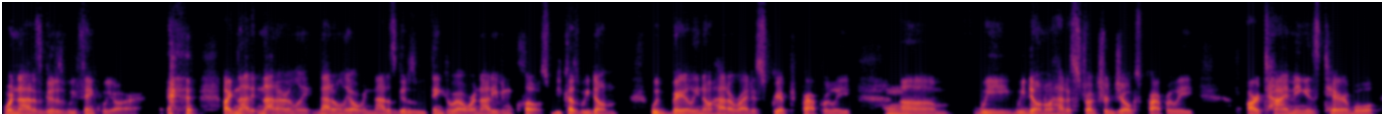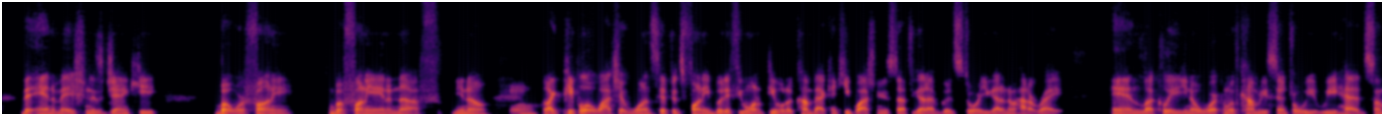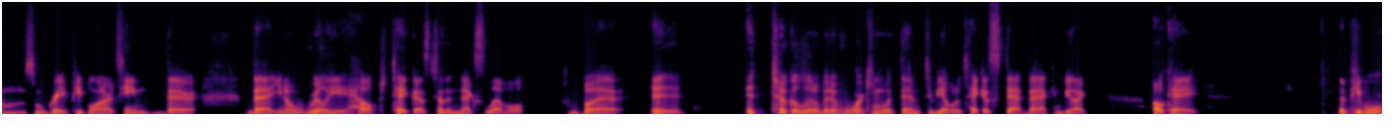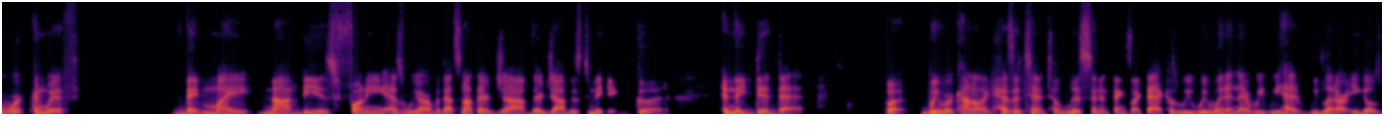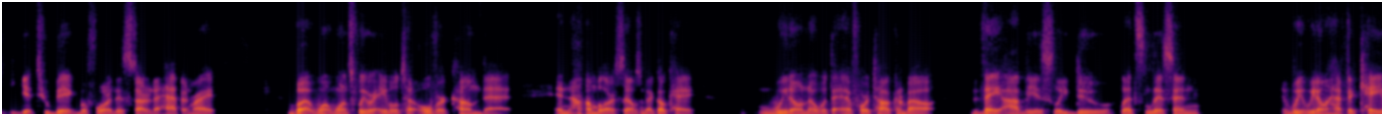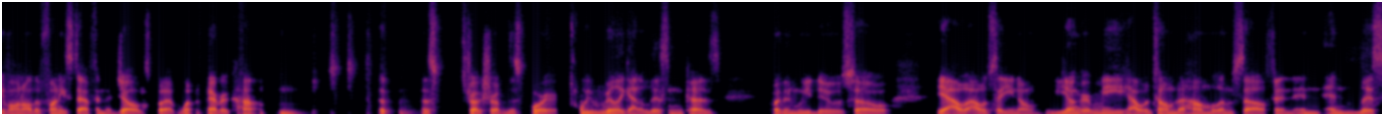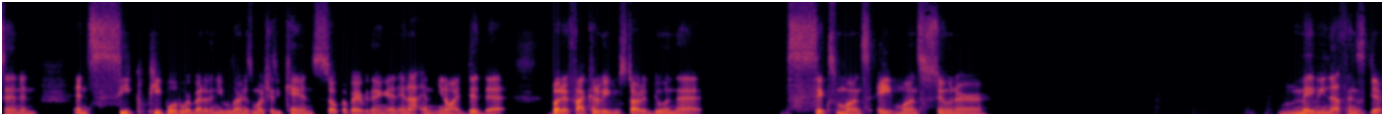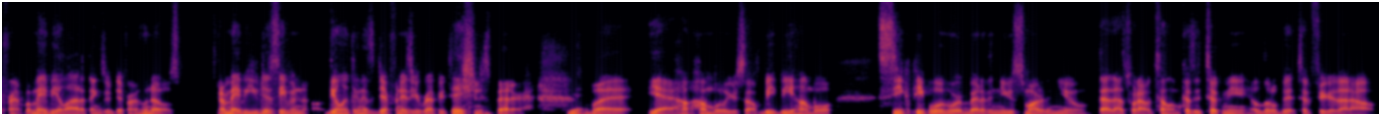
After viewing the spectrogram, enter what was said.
we're not as good as we think we are. like not not only not only are we not as good as we think we are, we're not even close because we don't we barely know how to write a script properly. Mm. Um, we we don't know how to structure jokes properly. Our timing is terrible. The animation is janky, but we're funny. But funny ain't enough, you know. Mm. Like people will watch it once if it's funny, but if you want people to come back and keep watching your stuff, you got to have a good story. You got to know how to write. And luckily, you know, working with Comedy Central, we we had some some great people on our team there that you know really helped take us to the next level. But it it took a little bit of working with them to be able to take a step back and be like, okay, the people we're working with, they might not be as funny as we are, but that's not their job. Their job is to make it good. And they did that. But we were kind of like hesitant to listen and things like that because we we went in there, we we had we let our egos get too big before this started to happen, right? But once we were able to overcome that and humble ourselves and be like, okay, we don't know what the F we're talking about. They obviously do. Let's listen we, we don't have to cave on all the funny stuff and the jokes, but whenever it comes to the structure of the sport, we really got to listen because more than we do. So, yeah, I, w- I would say, you know, younger me, I would tell him to humble himself and and and listen and and seek people who are better than you, learn as much as you can, soak up everything. And and I, and you know, I did that. But if I could have even started doing that six months, eight months sooner, maybe nothing's different, but maybe a lot of things are different. Who knows? Or maybe you just even the only thing that's different is your reputation is better. Yeah. But yeah, humble yourself. Be be humble. Seek people who are better than you, smarter than you. That that's what I would tell them because it took me a little bit to figure that out.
